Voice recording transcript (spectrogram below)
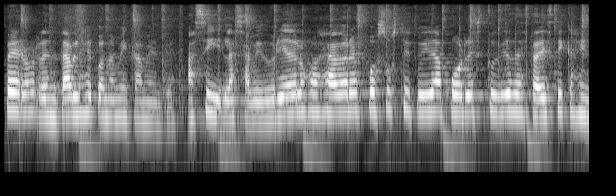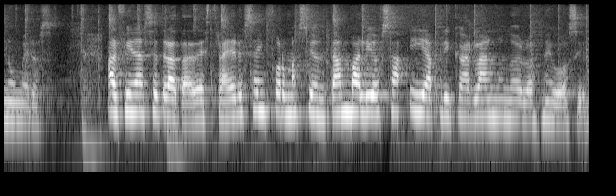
pero rentables económicamente. Así, la sabiduría de los ojeadores fue sustituida por estudios de estadísticas y números. Al final se trata de extraer esa información tan valiosa y aplicarla al mundo de los negocios.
